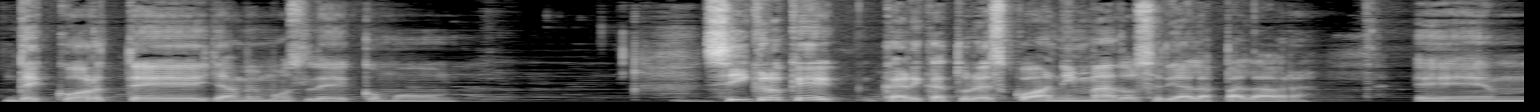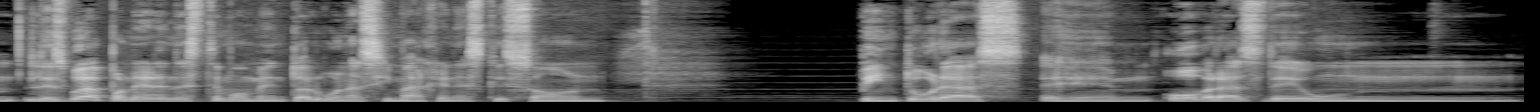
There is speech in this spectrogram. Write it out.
de corte, llamémosle como Sí, creo que caricaturesco animado sería la palabra. Em, les voy a poner en este momento algunas imágenes que son pinturas, em, obras de un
